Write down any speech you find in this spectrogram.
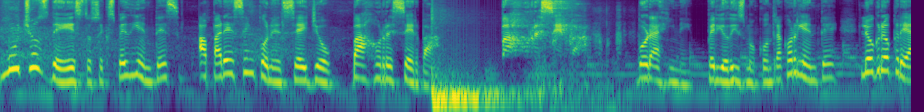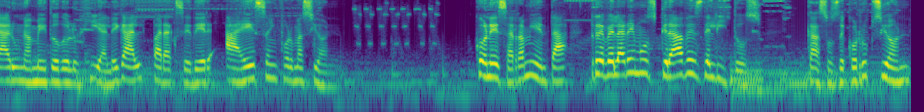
Muchos de estos expedientes aparecen con el sello Bajo Reserva. Bajo Reserva. Vorágine, Periodismo Contracorriente, logró crear una metodología legal para acceder a esa información. Con esa herramienta revelaremos graves delitos, casos de corrupción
